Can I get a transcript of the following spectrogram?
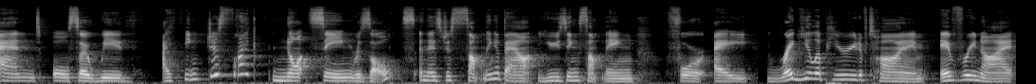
and also with I think just like not seeing results. And there's just something about using something for a regular period of time every night.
